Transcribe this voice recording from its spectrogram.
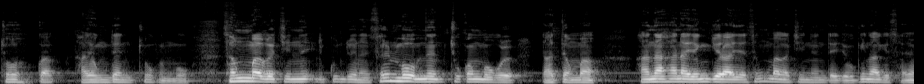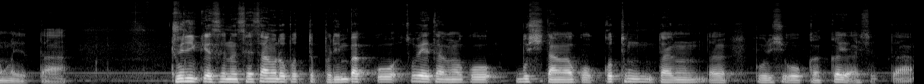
조각 사용된 조각목. 성막을 짓는 일꾼들은 쓸모없는 조각목을 다듬어 하나하나 연결하여 성막을 짓는데 요긴하게 사용하였다. 주님께서는 세상으로부터 버림받고 소외당하고 무시당하고 고통당한 자를 부르시고 가까이 하셨다.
